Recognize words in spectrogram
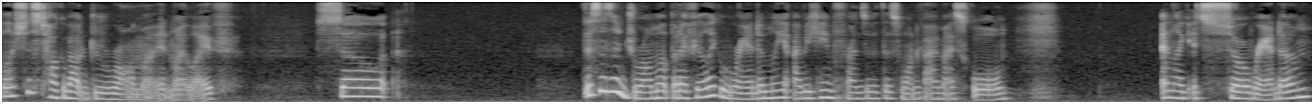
let's just talk about drama in my life so this isn't drama but i feel like randomly i became friends with this one guy in my school and like it's so random.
